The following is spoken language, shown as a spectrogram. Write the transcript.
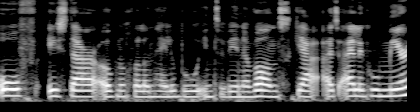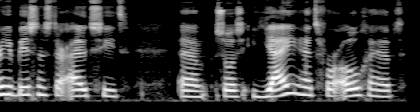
of is daar ook nog wel een heleboel in te winnen? Want ja, uiteindelijk hoe meer je business eruit ziet, um, zoals jij het voor ogen hebt,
